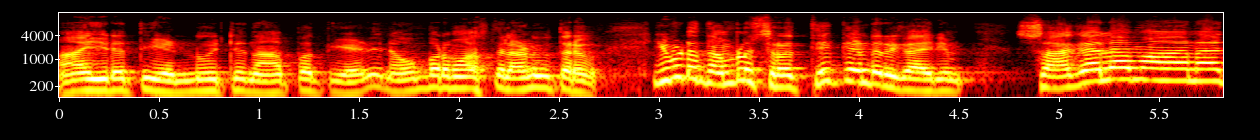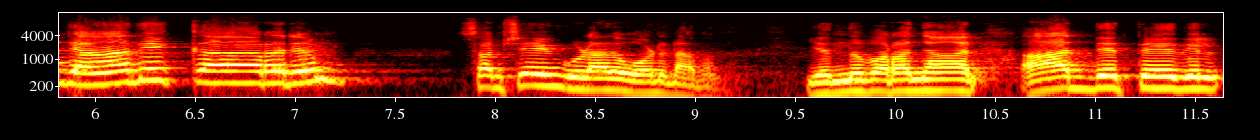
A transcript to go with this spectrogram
ആയിരത്തി എണ്ണൂറ്റി നാൽപ്പത്തി ഏഴ് നവംബർ മാസത്തിലാണ് ഉത്തരവ്. ഇവിടെ നമ്മൾ ശ്രദ്ധിക്കേണ്ട ഒരു കാര്യം സകലമാന ജാതിക്കാരരും സംശയം കൂടാതെ ഓടിടാമെന്ന് എന്ന് പറഞ്ഞാൽ ആദ്യത്തേതിൽ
